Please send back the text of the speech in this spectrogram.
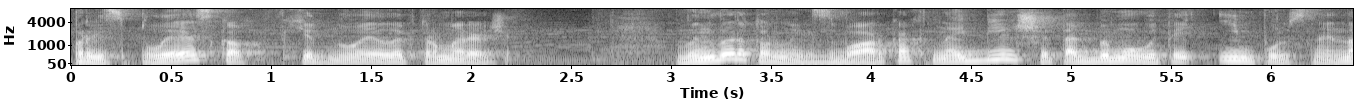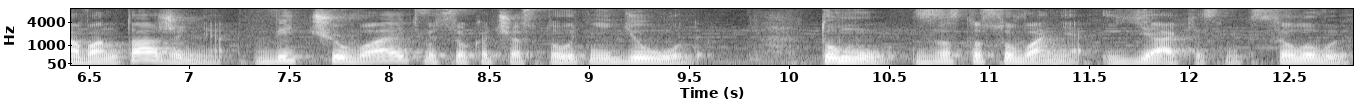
при сплесках вхідної електромережі. В інверторних зварках найбільше, так би мовити, імпульсне навантаження відчувають високочастотні діоди. Тому застосування якісних силових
